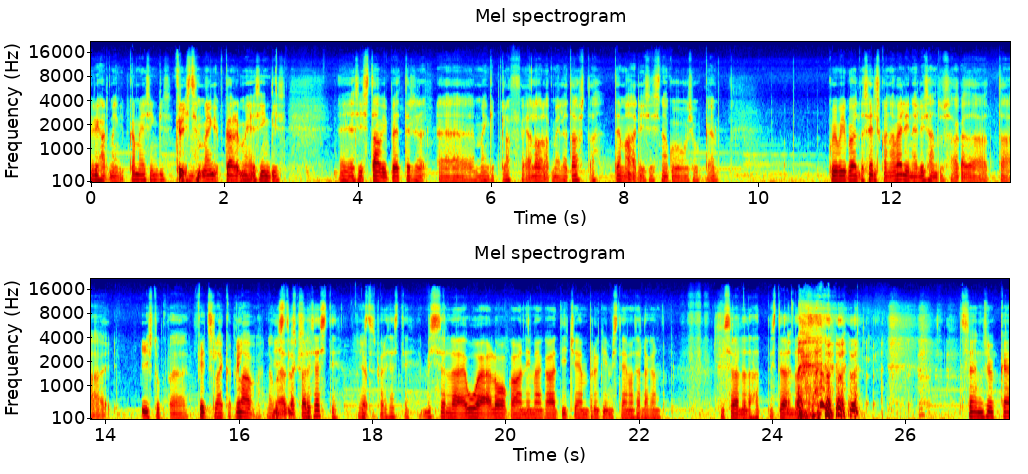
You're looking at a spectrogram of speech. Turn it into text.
Richard mängib ka meesingis, Kristjan mängib ka meesingis ja siis Taavi Peeter äh, mängib klahve ja laulab meile tausta, tema oli siis nagu sihuke kui võib öelda seltskonnaväline lisandus, aga ta, ta istub äh, fits like a glove, nagu istus öeldakse päris. hästi, istus päris hästi. mis selle uue looga nimega DJ on prügi, mis teema sellega on? mis sa öelda tahad, mis te öelda tahate? see on sihuke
